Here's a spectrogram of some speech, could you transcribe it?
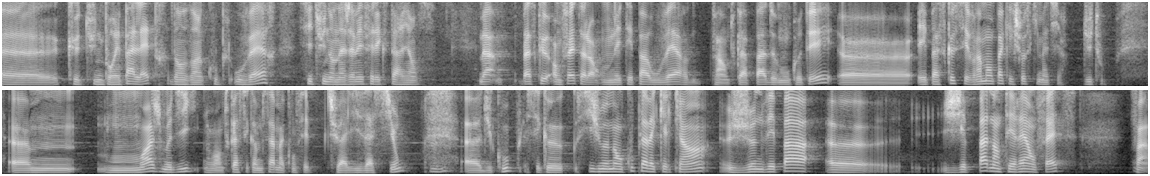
euh, que tu ne pourrais pas l'être dans un couple ouvert si tu n'en as jamais fait l'expérience? Ben, parce que en fait, alors on n'était pas ouvert, enfin en tout cas pas de mon côté, euh, et parce que c'est vraiment pas quelque chose qui m'attire du tout. Euh, moi, je me dis, en tout cas c'est comme ça ma conceptualisation mhm. du couple, c'est que si je me mets en couple avec quelqu'un, je ne vais pas, j'ai pas d'intérêt en fait. Enfin,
